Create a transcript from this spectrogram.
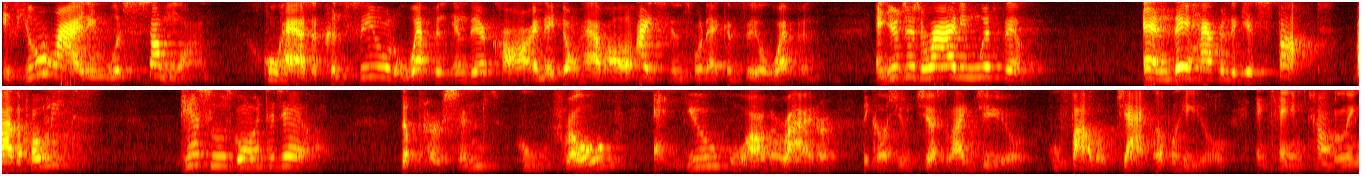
if you're riding with someone who has a concealed weapon in their car and they don't have a license for that concealed weapon, and you're just riding with them, and they happen to get stopped by the police. Guess who's going to jail? The person who drove and you who are the rider because you're just like Jill who followed Jack up a hill and came tumbling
